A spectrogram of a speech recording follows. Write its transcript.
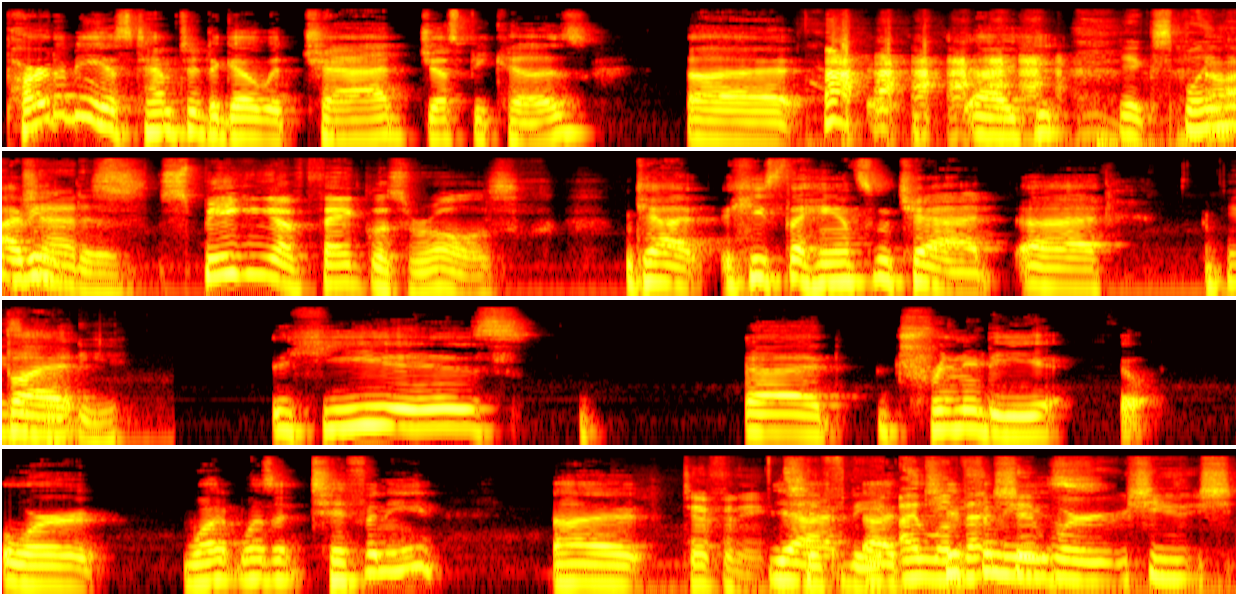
part of me is tempted to go with Chad just because. Uh, uh, he, Yeah, explain Uh, what I mean, Chad is. Speaking of thankless roles, yeah, he's the handsome Chad. Uh, He's but- he is uh Trinity or what was it Tiffany uh Tiffany. yeah Tiffany. uh, I love that shit where she, she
